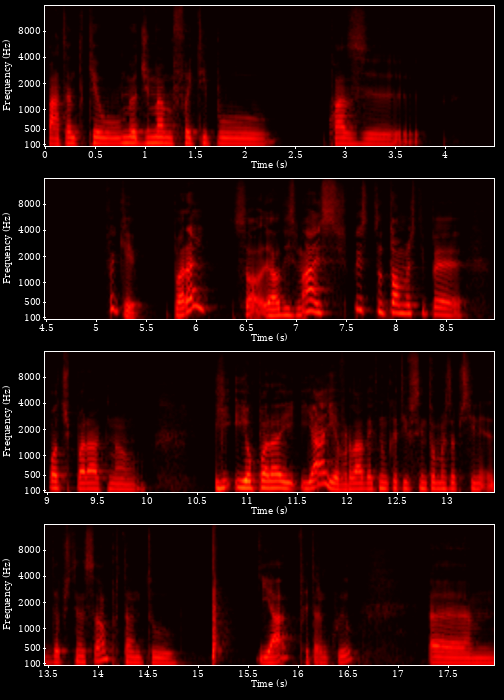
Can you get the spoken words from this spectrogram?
Pá, tanto que eu, o meu desmame foi tipo quase. Foi quê? Parei. Só, ela disse-me: Ah, isso, isso tu tomas, tipo, é, podes parar que não. E, e eu parei, e, ah, e a verdade é que nunca tive sintomas de abstenção, portanto, já, yeah, foi tranquilo. Um,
